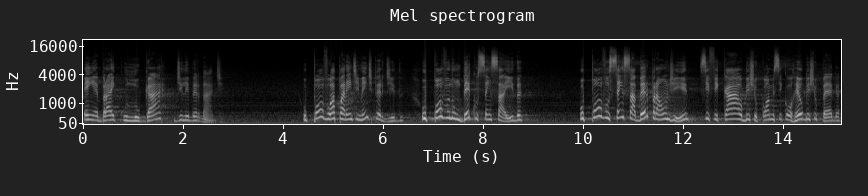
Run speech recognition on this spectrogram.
em hebraico lugar de liberdade. O povo aparentemente perdido, o povo num beco sem saída, o povo sem saber para onde ir, se ficar o bicho come, se correr o bicho pega.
